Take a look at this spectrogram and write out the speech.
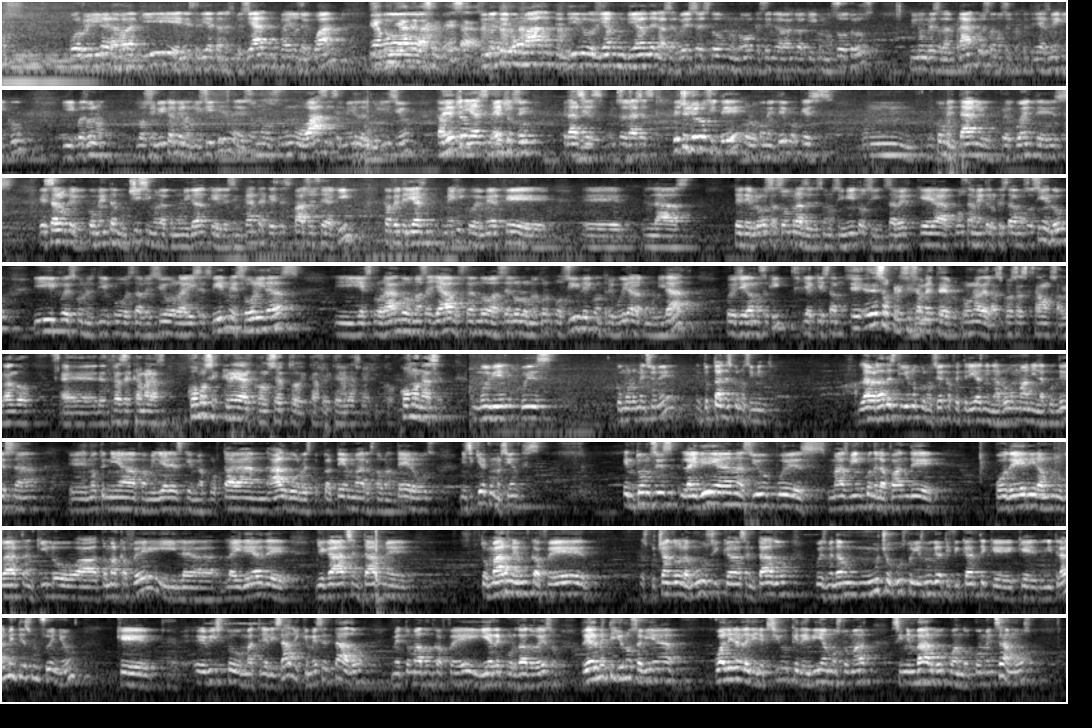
por venir a grabar aquí en este día tan especial, cumpleaños de Juan. Día no- Mundial de la Cerveza. Si no tengo mal entendido, el Día Mundial de la Cerveza es todo un honor que estén grabando aquí con nosotros. Mi nombre es Adán Franco, estamos en Cafeterías México. Y pues bueno, los invito a que nos visiten. eh, somos un oasis en medio del bullicio. Cafeterías de hecho, México. sí. Gracias, muchas gracias. De hecho, yo lo cité o lo comenté porque es un, un comentario frecuente, es, es algo que comenta muchísimo la comunidad, que les encanta que este espacio esté aquí. Cafeterías México emerge eh, en las tenebrosas sombras del desconocimiento sin saber qué era justamente lo que estábamos haciendo y pues con el tiempo estableció raíces firmes, sólidas y explorando más allá, buscando hacerlo lo mejor posible, contribuir a la comunidad, pues llegamos aquí y aquí estamos. Eh, Eso precisamente una de las cosas que estábamos hablando eh, detrás de cámaras. ¿Cómo se crea el concepto de Cafeterías México? ¿Cómo nace? Muy bien, pues como lo mencioné, en total desconocimiento. La verdad es que yo no conocía cafeterías ni la Roma ni la Condesa, eh, no tenía familiares que me aportaran algo respecto al tema, restauranteros, ni siquiera comerciantes. Entonces la idea nació pues más bien con el afán de poder ir a un lugar tranquilo a tomar café y la, la idea de llegar, sentarme, tomarme un café escuchando la música, sentado, pues me da mucho gusto y es muy gratificante que, que literalmente es un sueño que he visto materializado y que me he sentado, me he tomado un café y he recordado eso. Realmente yo no sabía cuál era la dirección que debíamos tomar, sin embargo, cuando comenzamos,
